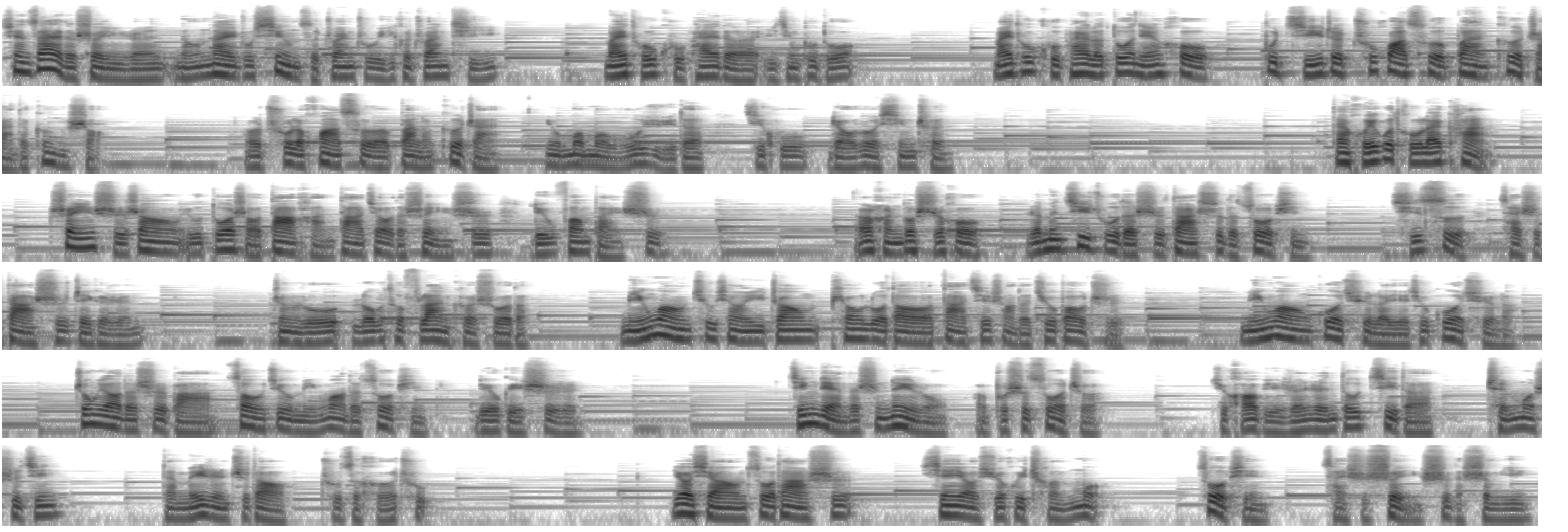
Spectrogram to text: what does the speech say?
现在的摄影人能耐住性子专注一个专题，埋头苦拍的已经不多。埋头苦拍了多年后，不急着出画册办个展的更少，而出了画册办了个展又默默无语的几乎寥若星辰。但回过头来看，摄影史上有多少大喊大叫的摄影师流芳百世？而很多时候，人们记住的是大师的作品，其次才是大师这个人。正如罗伯特·弗兰克说的：“名望就像一张飘落到大街上的旧报纸，名望过去了也就过去了。重要的是把造就名望的作品留给世人。经典的是内容，而不是作者。就好比人人都记得“沉默是金”，但没人知道出自何处。要想做大师，先要学会沉默，作品才是摄影师的声音。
